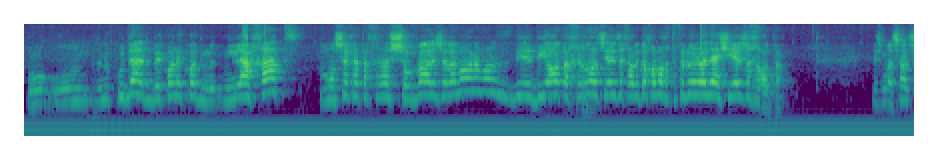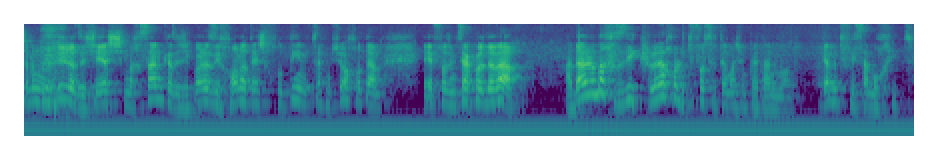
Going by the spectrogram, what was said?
הוא, הוא מקודד בכל נקוד, מילה אחת מושכת אחרי שובל של המון המון ידיעות אחרות שיש לך בתוך המוח, אתה אפילו לא יודע שיש לך אותן. יש משל שאומרים מסביר את זה, שיש מחסן כזה שכל הזיכרונות יש חוטים, צריך למשוך אותם, איפה נמצא כל דבר. אדם לא מחזיק, לא יכול לתפוס יותר משהו קטן מאוד, גם בתפיסה מוחית,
